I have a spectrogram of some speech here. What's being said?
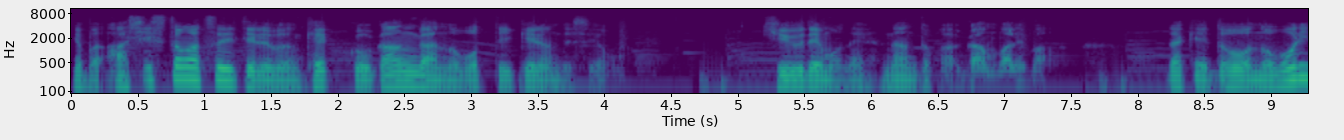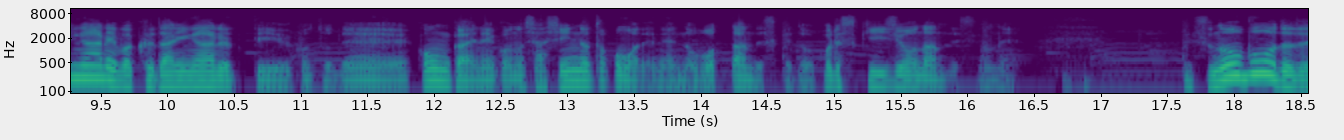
やっぱアシストがついてる分結構ガンガン登っていけるんですよ。急でもね、なんとか頑張れば。だけど、登りがあれば下りがあるっていうことで、今回ね、この写真のとこまでね、登ったんですけど、これスキー場なんですよね。スノーボードで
